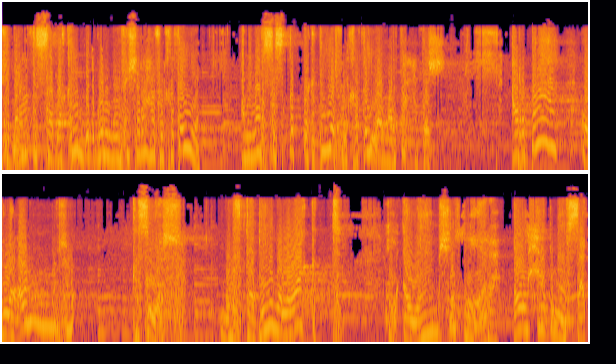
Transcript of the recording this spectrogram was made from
خبرات السابقين بتقول ان مفيش راحة في الخطية. أنا نفسي سقطت كتير في الخطية وما ارتحتش. أربعة العمر قصير. مفتدين الوقت. الأيام شريرة. الحق نفسك.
